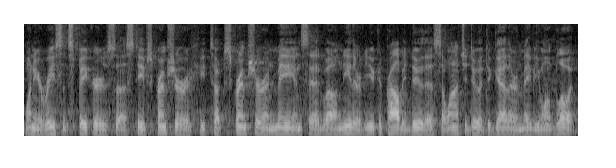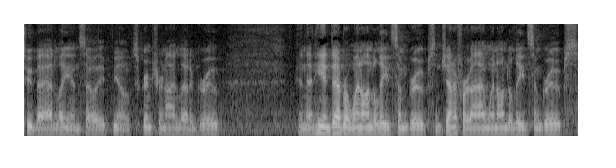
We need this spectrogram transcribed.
one of your recent speakers, uh, Steve Scrimshire, he took Scrimshire and me and said, Well, neither of you could probably do this, so why don't you do it together and maybe you won't blow it too badly. And so, you know, Scrimshire and I led a group. And then he and Deborah went on to lead some groups, and Jennifer and I went on to lead some groups.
